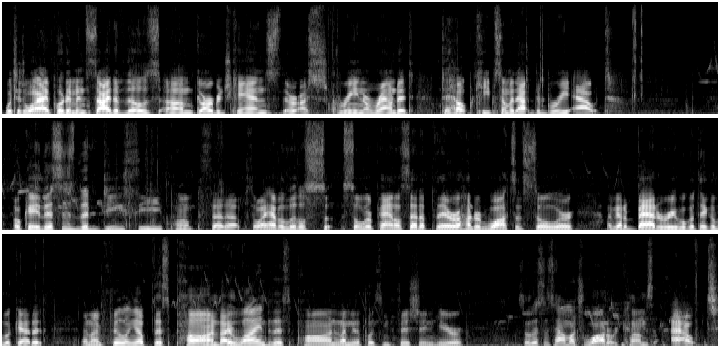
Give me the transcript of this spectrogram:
which is why I put them inside of those um, garbage cans. There a screen around it to help keep some of that debris out. Okay, this is the DC pump setup. So I have a little so solar panel set up there, 100 watts of solar. I've got a battery, we'll go take a look at it. And I'm filling up this pond. I lined this pond and I'm gonna put some fish in here so this is how much water comes out.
